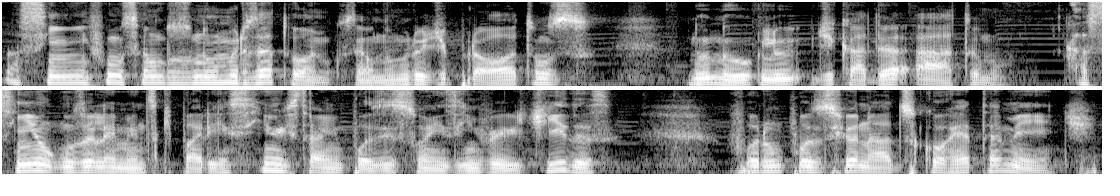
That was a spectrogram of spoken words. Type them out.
assim em função dos números atômicos, é o número de prótons no núcleo de cada átomo. Assim, alguns elementos que pareciam estar em posições invertidas foram posicionados corretamente.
